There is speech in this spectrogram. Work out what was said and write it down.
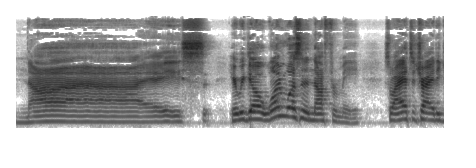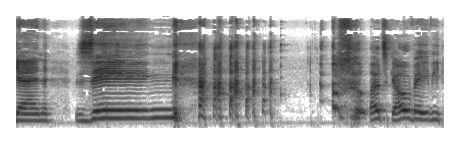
Nice. Here we go. One wasn't enough for me. So I had to try it again. Zing. Let's go, baby.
